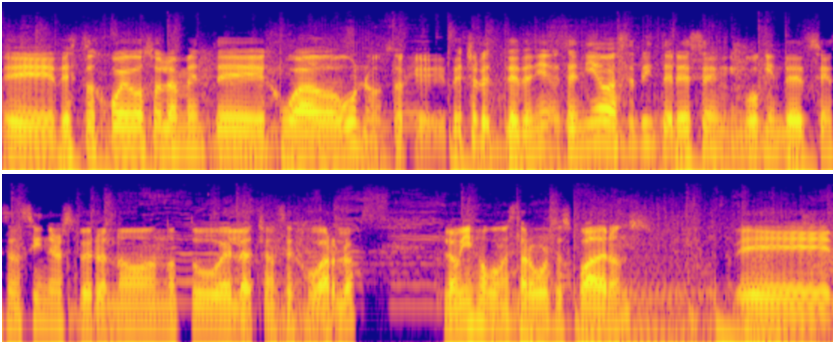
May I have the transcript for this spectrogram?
eh, de estos juegos solamente he jugado uno. O sea que, de hecho, le, le tenía, tenía bastante interés en Walking Dead Saints and Sinners, pero no, no tuve la chance de jugarlo. Lo mismo con Star Wars Squadrons. Eh,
